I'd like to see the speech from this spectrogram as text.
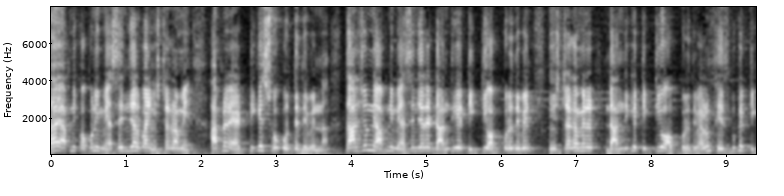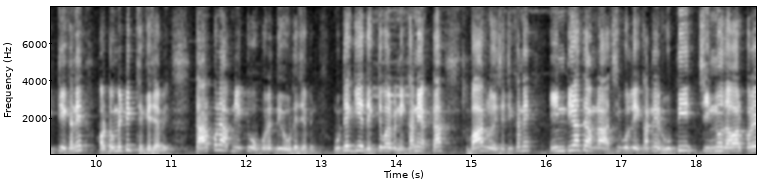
তাই আপনি কখনোই মেসেঞ্জার বা ইনস্টাগ্রামে আপনার অ্যাডটিকে শো করতে দেবেন না। তার জন্য আপনি মেসেঞ্জারের ডান দিকে টিকটি অফ করে দেবেন ইনস্টাগ্রামের ডান দিকে টিকটিও অফ করে দেবেন এবং ফেসবুকের টিকটি এখানে অটোমেটিক থেকে যাবে। তারপরে আপনি একটু ওপরের দিকে উঠে যাবেন। উঠে গিয়ে দেখতে পারবেন এখানে একটা বার রয়েছে, যেখানে ইন্ডিয়াতে আমরা আছি বলে এখানে রুপি চিহ্ন দেওয়ার পরে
